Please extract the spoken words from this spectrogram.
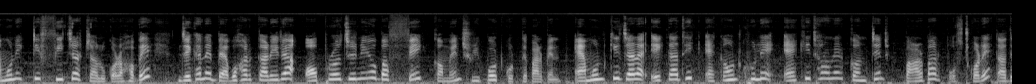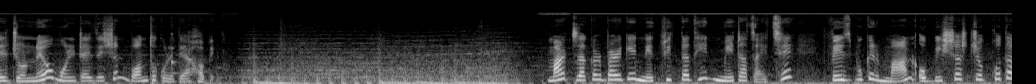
এমন একটি ফিচার চালু করা হবে, যেখানে ব্যবহারকারীরা অপ্রয়োজনীয় বা ফেক কমেন্ট রিপোর্ট করতে পারবেন। এমনকি যারা একাধিক অ্যাকাউন্ট খুলে একই ধরনের কন্টেন্ট বারবার পোস্ট করে, তাদের জন্যও মনিটাইজেশন বন্ধ করে দেওয়া হবে। মার্ক জাকারবার্গের নেতৃত্বাধীন মেটা চাইছে ফেসবুকের মান ও বিশ্বাসযোগ্যতা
